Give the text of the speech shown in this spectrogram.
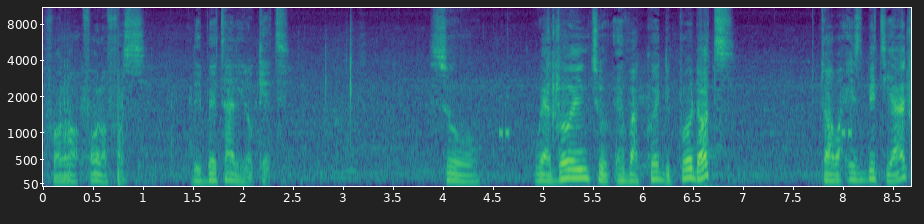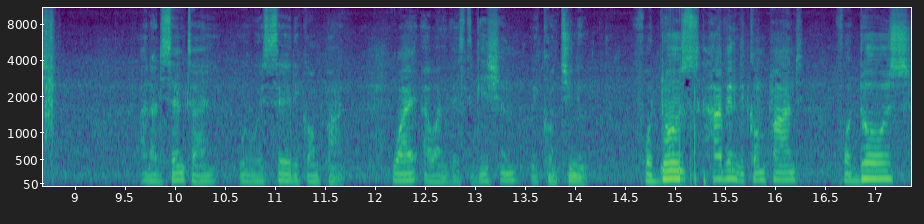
for all, for all of us. They better relocate. So we are going to evacuate the products to our SBT yard and at the same time we will sell the compound while our investigation will continue. For those having the compound, for those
